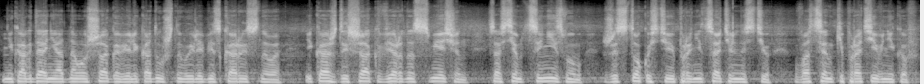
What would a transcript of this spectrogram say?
Никогда ни одного шага великодушного или бескорыстного, и каждый шаг верно смечен со всем цинизмом, жестокостью и проницательностью в оценке противников.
